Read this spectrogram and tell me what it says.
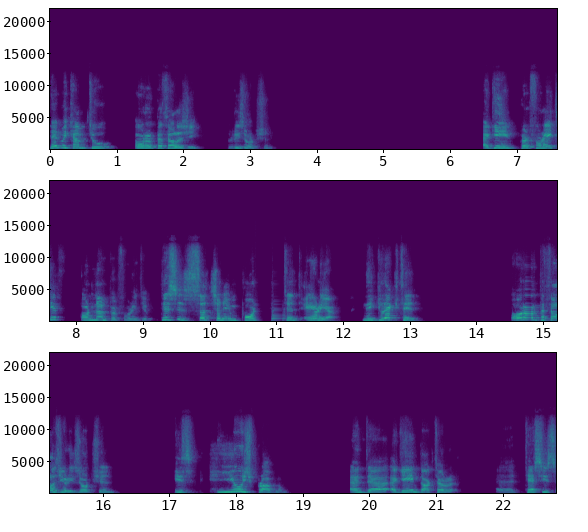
Then we come to oral pathology resorption. again, perforative or non-perforative. This is such an important area, neglected. Oral pathology resorption is huge problem. And uh, again, Dr. Uh, Tsesis,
